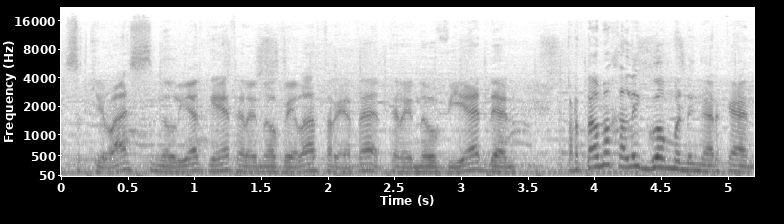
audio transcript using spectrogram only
sekilas ngelihat ya telenovela ternyata Telenovia dan pertama kali gue mendengarkan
